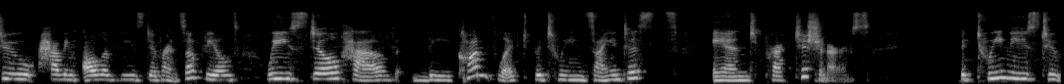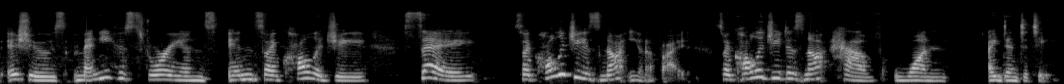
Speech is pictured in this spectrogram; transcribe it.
to having all of these different subfields, we still have the conflict between scientists and practitioners. Between these two issues, many historians in psychology say psychology is not unified. psychology does not have one identity.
